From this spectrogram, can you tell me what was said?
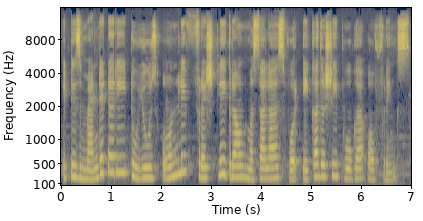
it is mandatory to use only freshly ground masalas for Ekadashi Bhoga offerings.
